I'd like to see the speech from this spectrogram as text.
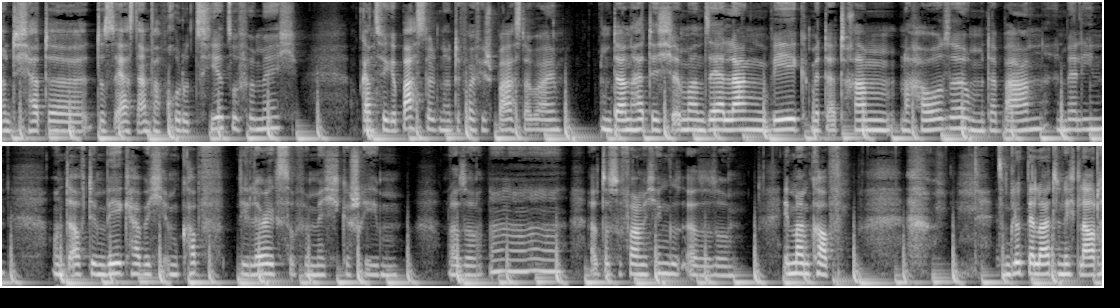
Und ich hatte das erst einfach produziert so für mich, hab ganz viel gebastelt und hatte voll viel Spaß dabei. Und dann hatte ich immer einen sehr langen Weg mit der Tram nach Hause und mit der Bahn in Berlin. Und auf dem Weg habe ich im Kopf die Lyrics so für mich geschrieben. Also, habe das so vor mich hinge also so in meinem Kopf. Zum Glück der Leute nicht laut.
